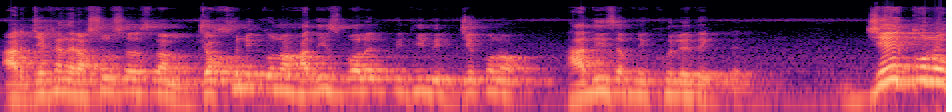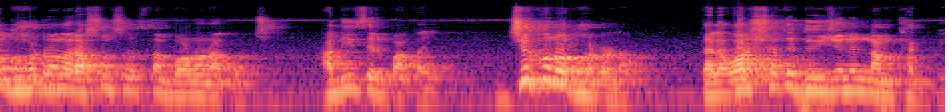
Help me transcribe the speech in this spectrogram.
আর যেখানে রাসুল সাল্লাম যখনই কোনো হাদিস বলেন, পৃথিবীর যে কোনো হাদিস আপনি খুলে দেখবেন। যে কোনো ঘটনা রাসুল সাল্লাম বর্ণনা করছে, হাদিসের পাতায়। যে কোনো ঘটনা। তাহলে ওর সাথে দুইজনের নাম থাকবে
